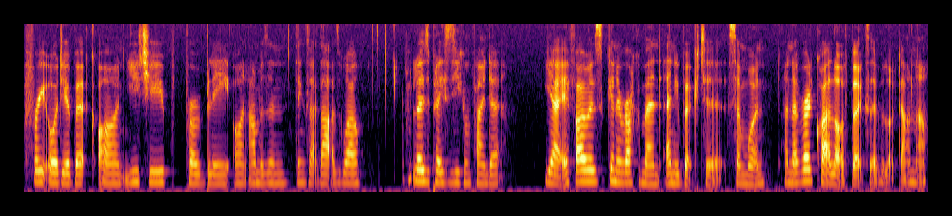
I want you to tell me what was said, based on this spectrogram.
free audiobook on YouTube, probably on Amazon, things like that as well. Loads of places you can find it. Yeah, if I was going to recommend any book to someone, and I've read quite a lot of books over lockdown now,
